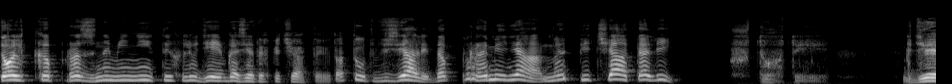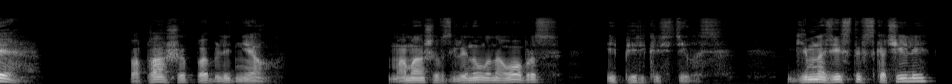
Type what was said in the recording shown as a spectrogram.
только про знаменитых людей в газетах печатают, а тут взяли, да про меня напечатали. Что ты? Где? Папаша побледнел. Мамаша взглянула на образ и перекрестилась. Гимназисты вскочили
